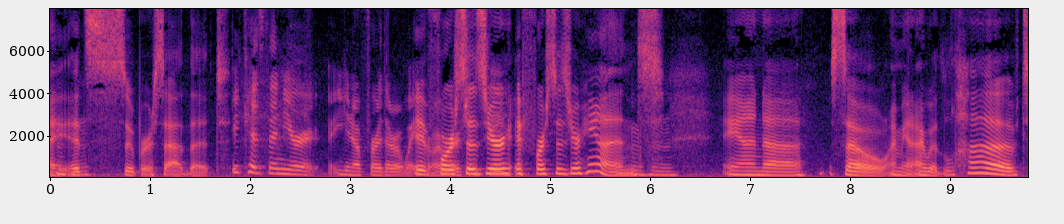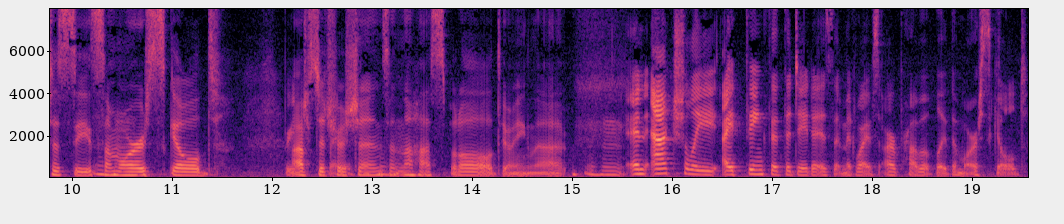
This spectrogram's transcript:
I, Mhm. It's super sad that Because then you're you know further away. it from forces your it forces your hands. And uh, so, I mean, I would love to see some Mhm. more skilled breech obstetricians in the hospital doing that. Mhm. And actually, I think that the data is that midwives are probably the more skilled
